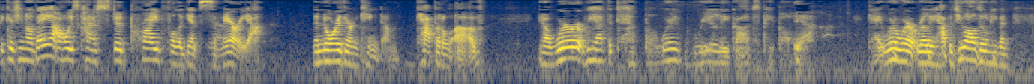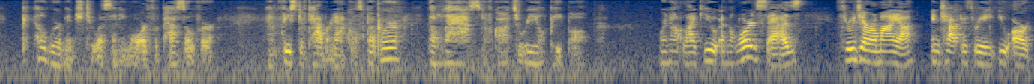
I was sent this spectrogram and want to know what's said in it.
Because, you know, they always kind of stood prideful against Samaria, the northern kingdom, capital of. You know, we're, we have the temple. We're really God's people. Yeah. Okay, we're where it really happens. You all don't even pilgrimage to us anymore for Passover and Feast of Tabernacles, but we're the last of God's real people. We're not like you. And the Lord says through Jeremiah in chapter 3, you are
